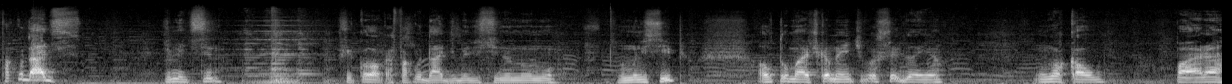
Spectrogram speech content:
faculdades de medicina. Você coloca a faculdade de medicina no, no, no município, automaticamente você ganha um local para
